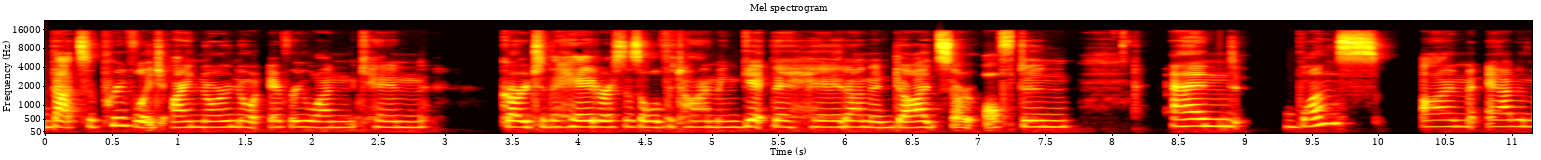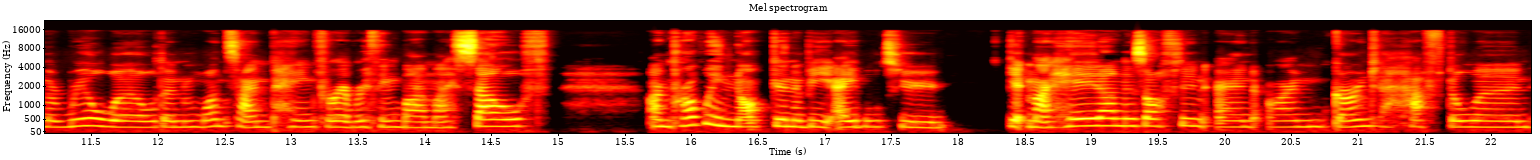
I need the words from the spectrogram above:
that's a privilege. I know not everyone can go to the hairdressers all the time and get their hair done and dyed so often. And once I'm out in the real world and once I'm paying for everything by myself, I'm probably not going to be able to get my hair done as often, and I'm going to have to learn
